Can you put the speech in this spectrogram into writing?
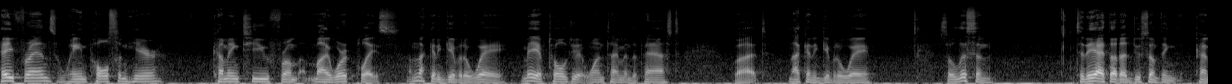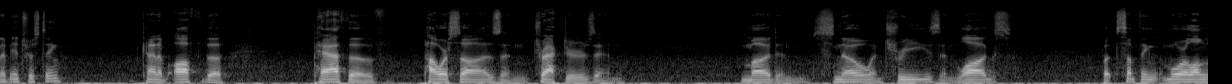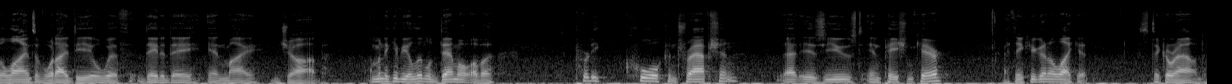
Hey friends, Wayne Polcin here, coming to you from my workplace. I'm not going to give it away. May have told you at one time in the past, but not going to give it away. So listen, today I thought I'd do something kind of interesting, kind of off the path of power saws and tractors and mud and snow and trees and logs, but something more along the lines of what I deal with day to day in my job. I'm going to give you a little demo of a pretty cool contraption that is used in patient care. I think you're going to like it. Stick around.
